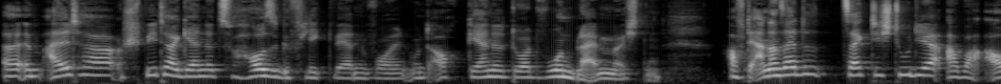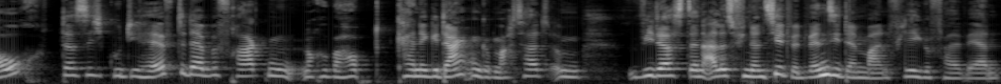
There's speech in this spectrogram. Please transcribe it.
äh, im Alter später gerne zu Hause gepflegt werden wollen und auch gerne dort wohnen bleiben möchten. Auf der anderen Seite zeigt die Studie aber auch, dass sich gut die Hälfte der Befragten noch überhaupt keine Gedanken gemacht hat, ähm, wie das denn alles finanziert wird, wenn sie denn mal ein Pflegefall werden.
